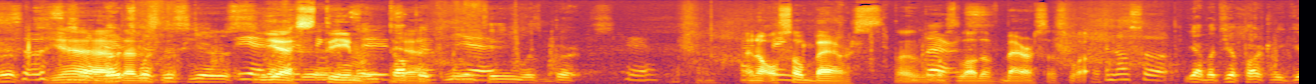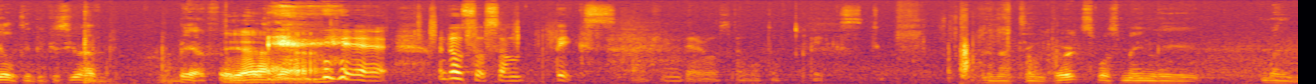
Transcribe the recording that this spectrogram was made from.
Birds. Yeah, so birds was this year's yeah, uh, yes theme. Main topic, yeah. main yeah. theme was birds. Yeah. And I also bears. There was a lot of bears as well. And also. Yeah, but you're partly guilty because you have bear films. Yeah. Well. yeah, and also some pigs. I think there was a lot of pigs too. and I think birds was mainly when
